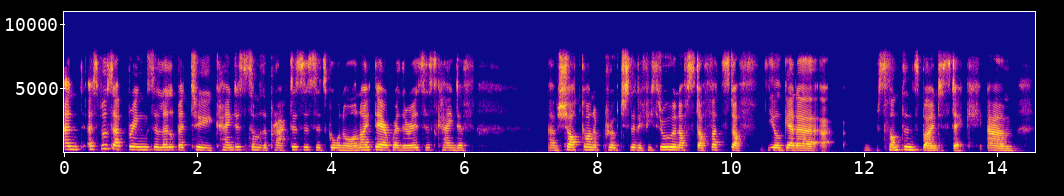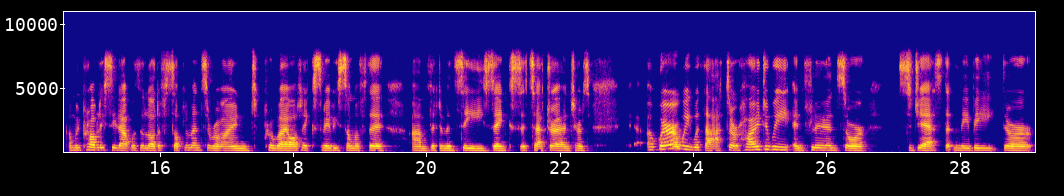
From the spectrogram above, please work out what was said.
And I suppose that brings a little bit to kind of some of the practices that's going on out there where there is this kind of um, shotgun approach that if you throw enough stuff at stuff, you'll get a, something's bound to stick. Um, and we probably see that with a lot of supplements around probiotics, maybe some of the um, vitamin C, zincs, etc. In terms, uh, where are we with that, or how do we influence or suggest that maybe there are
